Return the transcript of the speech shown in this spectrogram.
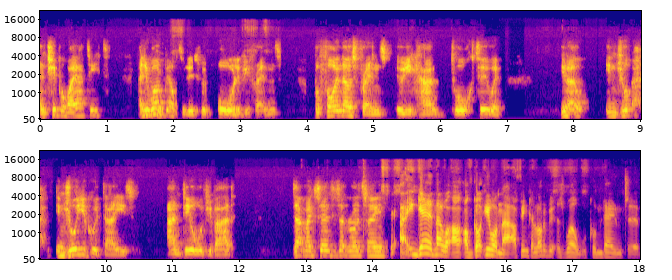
And chip away at it. And you won't be able to do this with all of your friends. But find those friends who you can talk to and, you know, enjoy enjoy your good days and deal with your bad. Does that make sense? Is that the right saying? Uh, yeah, no, I, I've got you on that. I think a lot of it as well will come down to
